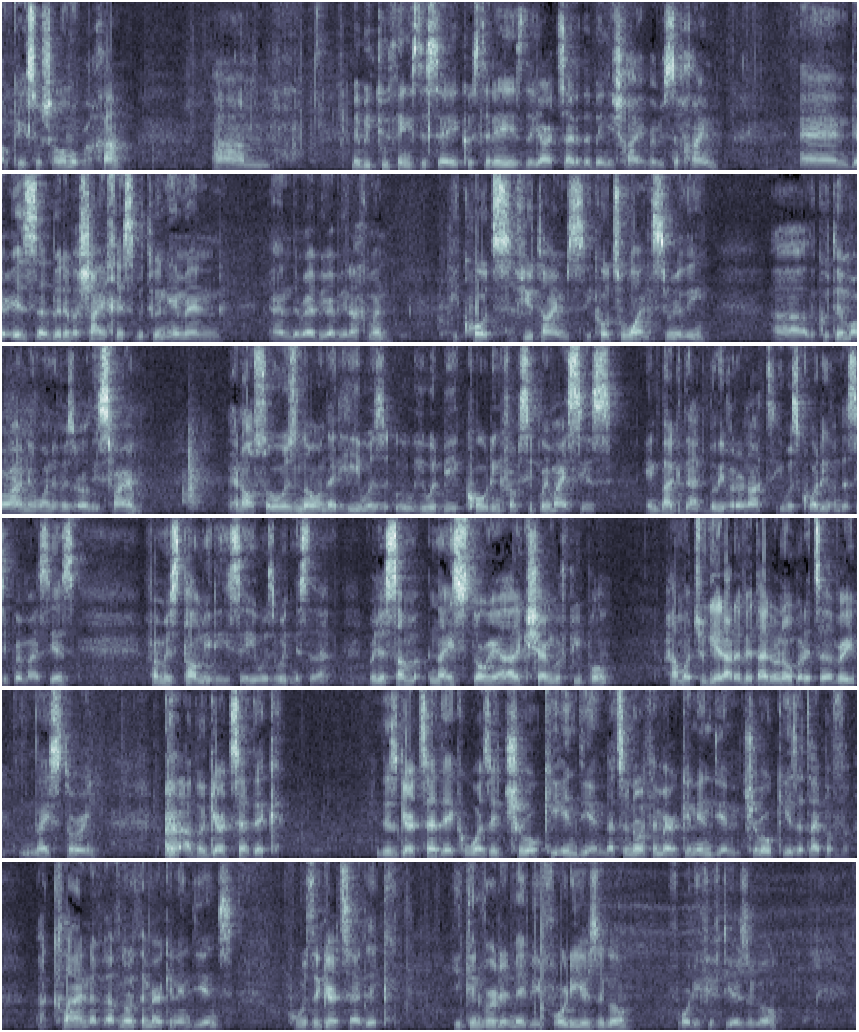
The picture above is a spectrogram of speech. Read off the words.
Okay, so shalom ubracha. Um, maybe two things to say because today is the yahrzeit of the Ben Ish Chai, Rabbi Yosef Chaim, and there is a bit of a shaykhis between him and and the Rabbi Rabbi Nachman. He quotes a few times. He quotes once really, uh, the Kutei Moran in one of his early svarim, and also it was known that he was he would be quoting from Sipri Maisius in Baghdad. Believe it or not, he was quoting from the Sipri Maisius from his Talmud. He he was witness to that. But there's some nice story I like sharing with people. How much you get out of it, I don't know, but it's a very nice story of a Ger Tzedek. This Ger Tzedek was a Cherokee Indian. That's a North American Indian. Cherokee is a type of a clan of, of North American Indians who was a Ger Tzedek. He converted maybe 40 years ago, 40, 50 years ago.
